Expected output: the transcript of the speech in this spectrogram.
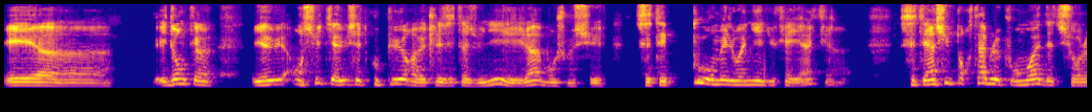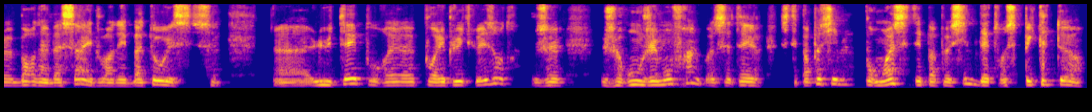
Et, euh, et donc, euh, il y a eu ensuite il y a eu cette coupure avec les États-Unis et là, bon, je me suis, c'était pour m'éloigner du kayak. C'était insupportable pour moi d'être sur le bord d'un bassin et de voir des bateaux et euh, lutter pour pour aller plus vite que les autres. Je je rongeais mon frein quoi. C'était c'était pas possible. Pour moi, c'était pas possible d'être spectateur.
